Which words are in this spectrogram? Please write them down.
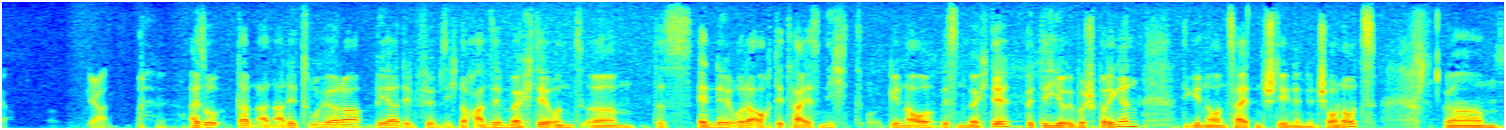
Ja, gern. Also dann an alle Zuhörer, wer den Film sich noch ansehen möchte und ähm, das Ende oder auch Details nicht genau wissen möchte, bitte hier überspringen. Die genauen Zeiten stehen in den Show Notes. Ähm,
